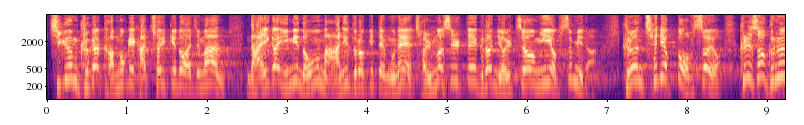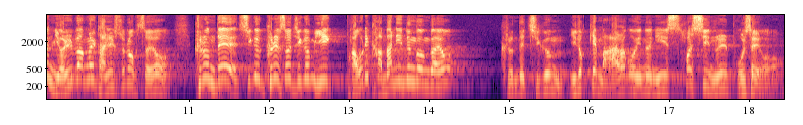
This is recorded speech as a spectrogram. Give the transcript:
지금 그가 감옥에 갇혀 있기도 하지만 나이가 이미 너무 많이 들었기 때문에 젊었을 때 그런 열정이 없습니다. 그런 체력도 없어요. 그래서 그는 열방을 다닐 수는 없어요. 그런데 지금 그래서 지금 이 바울이 가만히 있는 건가요? 그런데 지금 이렇게 말하고 있는 이 서신을 보세요.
